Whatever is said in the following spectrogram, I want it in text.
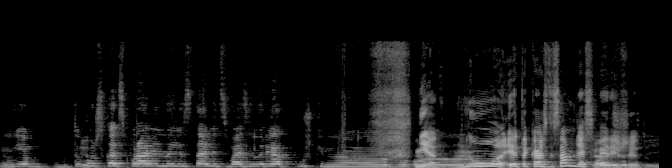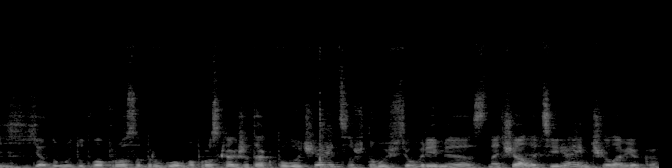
Ну, я... Ты хочешь сказать, правильно ли ставить в один ряд Пушкина? э, Нет, э, ну, это каждый сам для себя Как же- решит. я думаю, тут вопрос о другом. Вопрос, как же так получается, что мы все время сначала теряем человека,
